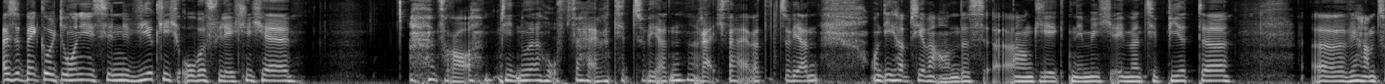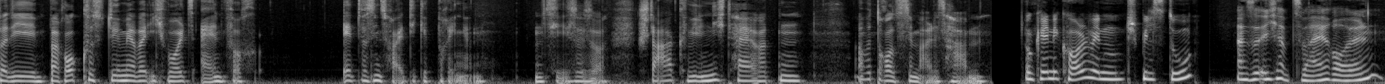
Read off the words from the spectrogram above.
also bei Goldoni ist sie eine wirklich oberflächliche Frau, die nur hofft, verheiratet zu werden, reich verheiratet zu werden. Und ich habe sie aber anders angelegt, nämlich emanzipierter. Äh, wir haben zwar die Barockkostüme, aber ich wollte es einfach etwas ins Heutige bringen. Und sie ist also stark, will nicht heiraten, aber trotzdem alles haben. Okay, Nicole, wen spielst du? Also ich habe zwei Rollen,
